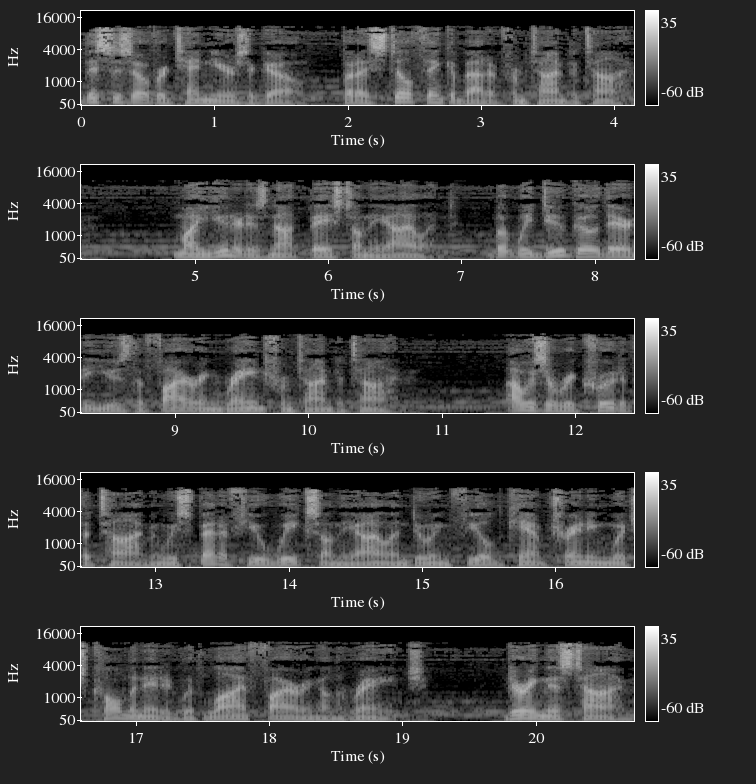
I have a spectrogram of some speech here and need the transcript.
This is over 10 years ago, but I still think about it from time to time. My unit is not based on the island, but we do go there to use the firing range from time to time. I was a recruit at the time and we spent a few weeks on the island doing field camp training which culminated with live firing on the range. During this time,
